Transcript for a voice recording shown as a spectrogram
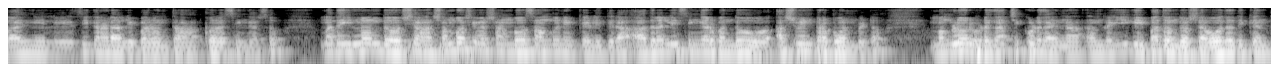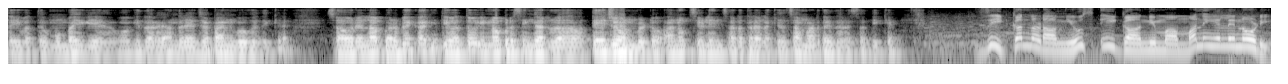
ವಾಹಿನಿಯಲ್ಲಿ ಜಿ ಕನ್ನಡ ಅಲ್ಲಿ ಬರುವಂತ ಕೋರಸ್ ಸಿಂಗರ್ಸು. ಮತ್ತೆ ಇನ್ನೊಂದು ಶಂಭೋ ಶಿವ ಶಂಭೋ ಸಾಂಗು ನೀವು ಕೇಳಿದ್ದೀರಾ, ಅದರಲ್ಲಿ ಸಿಂಗರ್ ಬಂದು ಅಶ್ವಿನ್ ಪ್ರಭು ಅಂದ್ಬಿಟ್ಟು. ಮಂಗಳೂರು ಹುಡುಗ, ಚಿಕ್ಕ ಹುಡುಗ, ಇನ್ನ ಅಂದ್ರೆ ಈಗ ಇಪ್ಪತ್ತೊಂದು ವರ್ಷ ಓದೋದಕ್ಕೆ ಅಂತ ಇವತ್ತು ಮುಂಬೈಗೆ ಹೋಗಿದ್ದಾರೆ, ಅಂದ್ರೆ ಜಪಾನ್ಗೆ ಹೋಗೋದಕ್ಕೆ. ಸೊ ಅವರೆಲ್ಲ ಬರ್ಬೇಕಾಗಿತ್ತು ಇವತ್ತು, ಇನ್ನೊಬ್ರು ಸಿಂಗರ್ ತೇಜು ಅಂದ್ಬಿಟ್ಟು, ಅನೂಪ್ ಸಿಳಿನ್ ಸರ್ ಹತ್ರ ಎಲ್ಲ ಕೆಲಸ ಮಾಡ್ತಾ ಇದ್ದಾರೆ ಸದ್ಯಕ್ಕೆ. ಜಿ ಕನ್ನಡ ನ್ಯೂಸ್ ಈಗ ನಿಮ್ಮ ಮನೆಯಲ್ಲೇ ನೋಡಿ,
